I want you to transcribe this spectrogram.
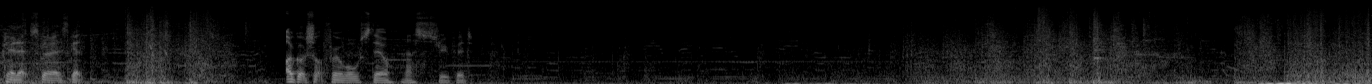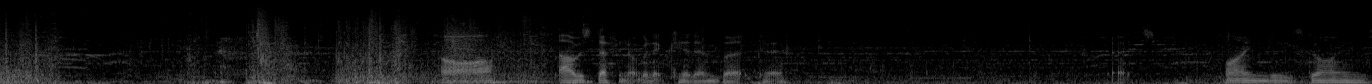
Okay, let's go, let's get... I got shot through a wall still. That's stupid. Was definitely not gonna kill him, but okay. Let's find these guys.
